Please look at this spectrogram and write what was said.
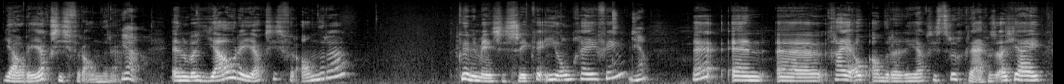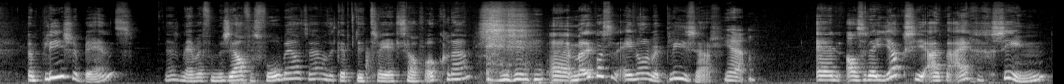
jouw reacties veranderen. ja, En omdat jouw reacties veranderen, kunnen mensen schrikken in je omgeving. Ja. Hè? En eh, ga je ook andere reacties terugkrijgen. Dus als jij een pleaser bent. Hè, ik neem even mezelf als voorbeeld, hè, want ik heb dit traject zelf ook gedaan. Eh, maar ik was een enorme pleaser. Ja. En als reactie uit mijn eigen gezin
